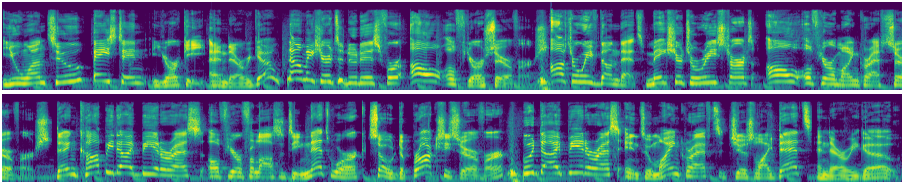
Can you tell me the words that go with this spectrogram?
you want to paste in your key. And there we go. Now make sure to do this for all of your servers. After we've done that, make sure to restart all of your Minecraft servers. Then copy the IP address of your Velocity network, so the proxy server, put the IP address into Minecraft just like that. And there we go.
